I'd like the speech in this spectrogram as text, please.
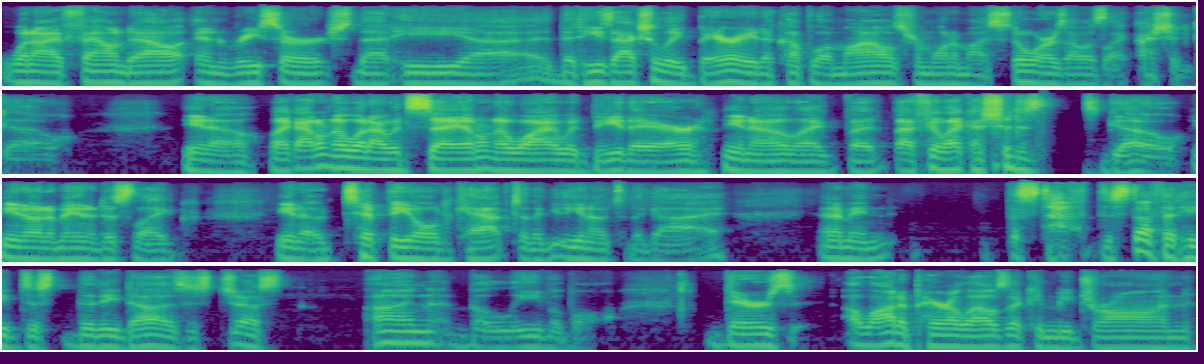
when I found out and researched that he uh, that he's actually buried a couple of miles from one of my stores, I was like, I should go. You know, like I don't know what I would say. I don't know why I would be there. You know, like, but I feel like I should just go. You know what I mean? And just like, you know, tip the old cap to the you know to the guy. And I mean, the stuff the stuff that he just that he does is just unbelievable. there's a lot of parallels that can be drawn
